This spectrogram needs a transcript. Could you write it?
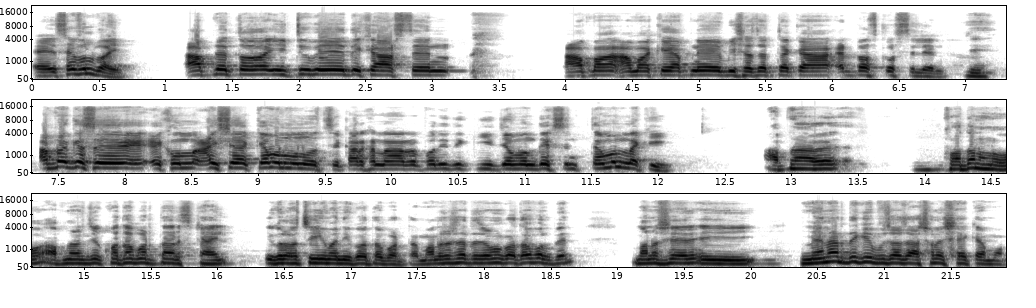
এ, সাইফুল ভাই আপনি তো ইউটিউবে দেখে আসছেন আমা- আমাকে আপনি বিশ হাজার টাকা অ্যাডভান্স করছিলেন। জি। আপনার কাছে এখন আইসা কেমন মনে হচ্ছে? কারখানার পরিধি কি যেমন দেখছেন তেমন নাকি? আপনার প্রধান হলো আপনার যে কথাবার্তার স্টাইল এগুলো হচ্ছে ইমানি কথাবার্তা। মানুষের সাথে যখন কথা বলবেন মানুষের এই ম্যানার দেখে বোঝা যায় আসলে সে কেমন।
